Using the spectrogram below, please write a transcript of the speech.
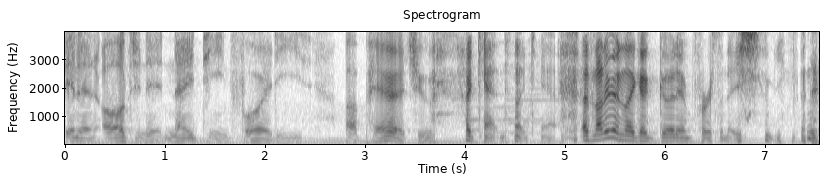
In an alternate 1940s, a paratroop. I can't, I can't. That's not even like a good impersonation, even.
